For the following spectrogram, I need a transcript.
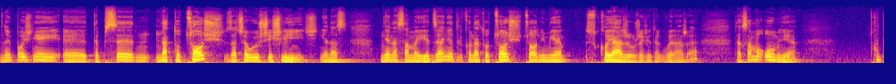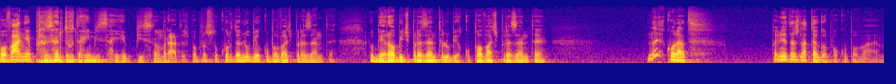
No i później y, te psy na to coś zaczęły już się ślinić. Nie na, nie na same jedzenie, tylko na to coś, co on im je skojarzył, że się tak wyrażę. Tak samo u mnie. Kupowanie prezentów daje mi zajebistą radość. Po prostu, kurde, lubię kupować prezenty. Lubię robić prezenty, lubię kupować prezenty. No i akurat pewnie też dlatego pokupowałem.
